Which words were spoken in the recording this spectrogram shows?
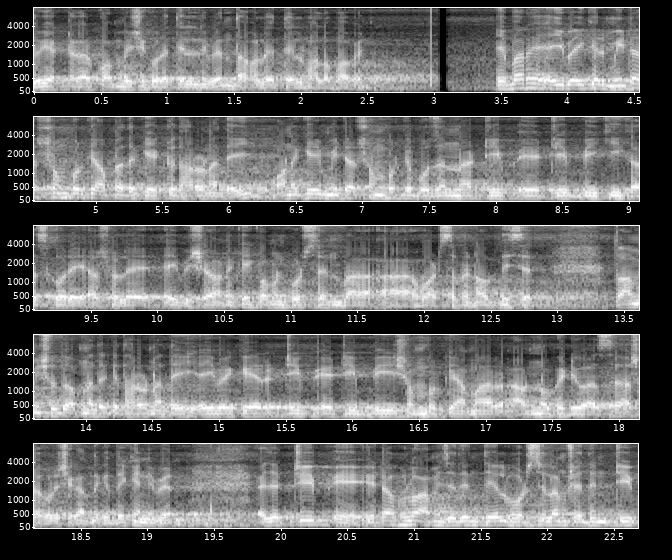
দুই এক টাকার কম বেশি করে তেল নেবেন, তাহলে তেল ভালো পাবেন। এবারে এই বাইকের মিটার সম্পর্কে আপনাদেরকে একটু ধারণা দেই। অনেকেই মিটার সম্পর্কে বোঝেন না টিপ এ টিপ বি কী কাজ করে। আসলে এই বিষয়ে অনেকেই কমেন্ট করছেন বা হোয়াটসঅ্যাপে নক দিচ্ছেন তো আমি শুধু আপনাদেরকে ধারণা দেই, এই বাইকের টিপ এ টিপ বি সম্পর্কে আমার অন্য ভিডিও আছে, আশা করি সেখান থেকে দেখে নেবেন। এই যে টিপ এ এটা হলো আমি যেদিন তেল ভরছিলাম, সেদিন টিপ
